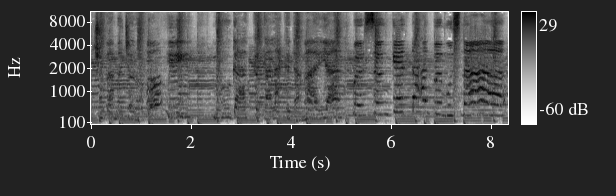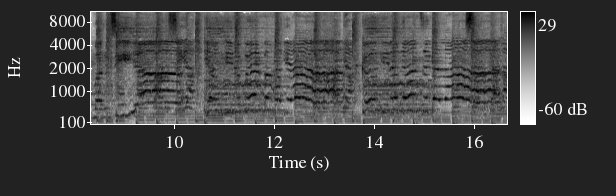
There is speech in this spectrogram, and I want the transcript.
coba mencerobohi Moga kekalah kedamaian Persengketaan pemusnah manusia Manusia yang hidup berbahagia, Berbahagia. Kehilangan segala, Segala.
